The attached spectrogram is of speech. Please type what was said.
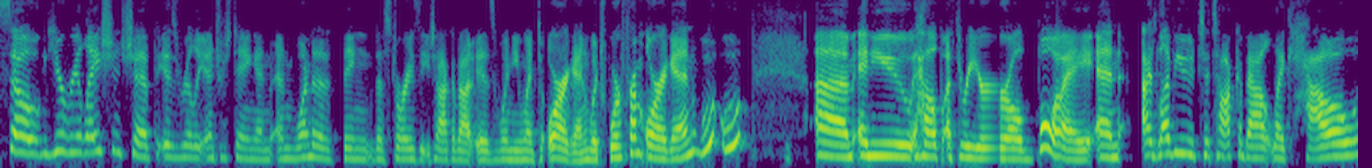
so your relationship is really interesting and and one of the thing the stories that you talk about is when you went to oregon which we're from oregon whoop, whoop, um, and you help a three-year-old boy and i'd love you to talk about like how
